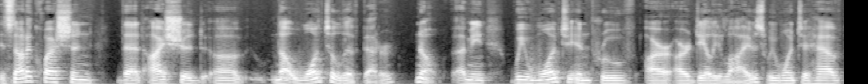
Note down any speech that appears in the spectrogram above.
It's not a question that I should uh, not want to live better. No, I mean we want to improve our, our daily lives. We want to have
